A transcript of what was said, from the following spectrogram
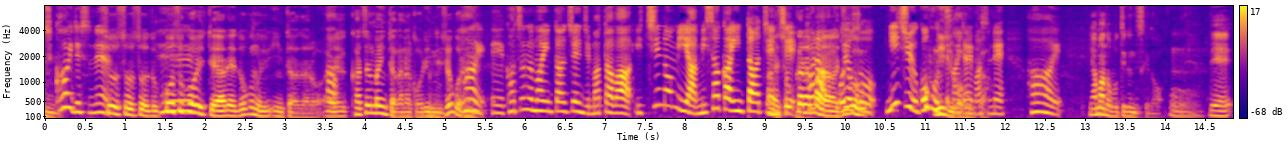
近いですね。そうそうそう。高速降りてあれどこのインターだろう。あ。れ勝沼インターかなんか降りるんでしょ？これ、はい、えー、勝沼インターチェンジまたは一宮三坂インターチェンジかからおよそ25分。って書いてありますね。はい。山登っていくんですけど。うん、で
